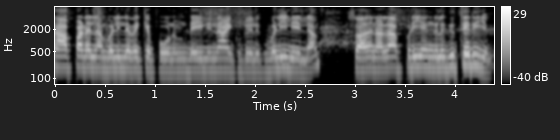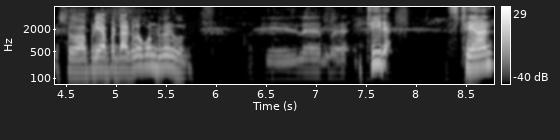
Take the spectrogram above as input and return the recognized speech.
சாப்பாடெல்லாம் வெளியில் வைக்க போகணும். டெய்லி நாய்க்குட்டிகளுக்கு வெளியில எல்லாம். ஸோ அதனால் அப்படி எங்களுக்கு தெரியும். ஸோ அப்படியாப்பட்டாக்களை கொண்டு வருவோம். ஓகே இதில் இப்போ ஸ்டேன்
